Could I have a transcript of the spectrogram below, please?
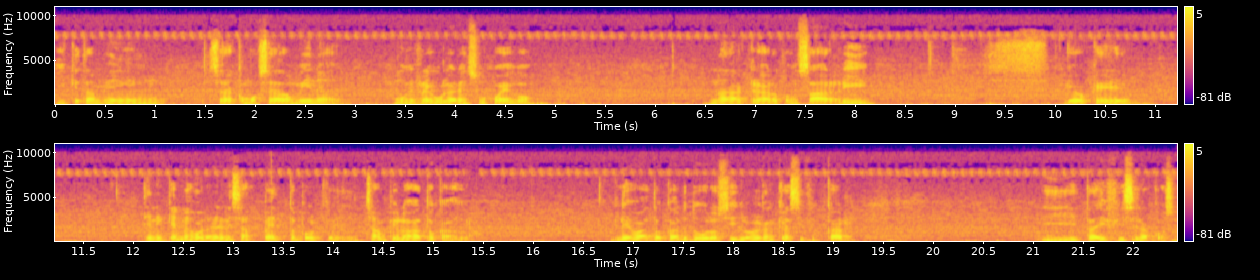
y que también, sea como sea, domina, muy regular en su juego. Nada claro con Sarri. Creo que tienen que mejorar en ese aspecto porque Champions les va a tocar duro. Les va a tocar duro si logran clasificar. Y está difícil la cosa.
